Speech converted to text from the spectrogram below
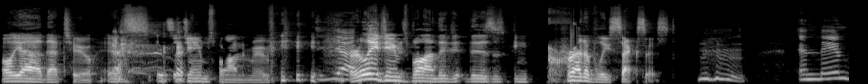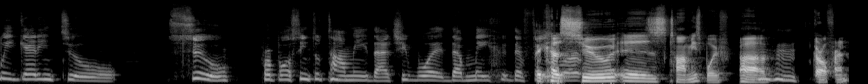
Oh yeah, that too. It's it's a James Bond movie. Yeah. Early James Bond that is incredibly sexist. Hmm And then we get into Sue proposing to Tommy that she would that make the favor Because Sue is Tommy's boyfriend, uh, Mhm. girlfriend.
